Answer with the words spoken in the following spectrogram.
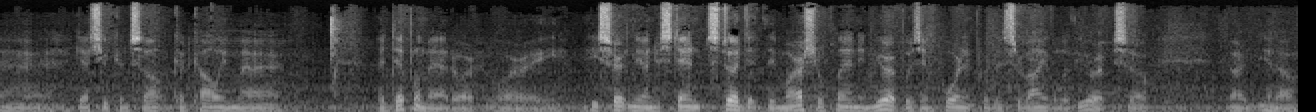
uh, I guess you consult, could call him uh, a diplomat or, or a he certainly understood that the Marshall Plan in Europe was important for the survival of Europe. So, uh, you know,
